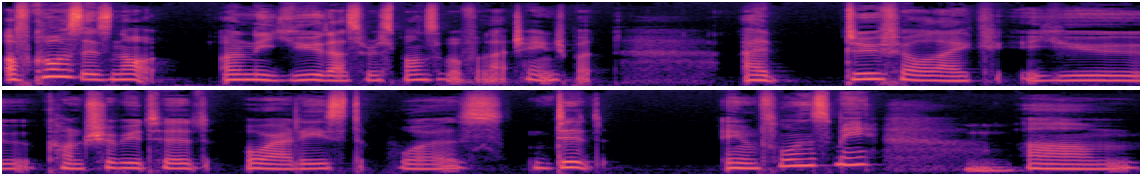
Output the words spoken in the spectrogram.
of course it's not only you that's responsible for that change, but I do feel like you contributed or at least was did influence me um,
